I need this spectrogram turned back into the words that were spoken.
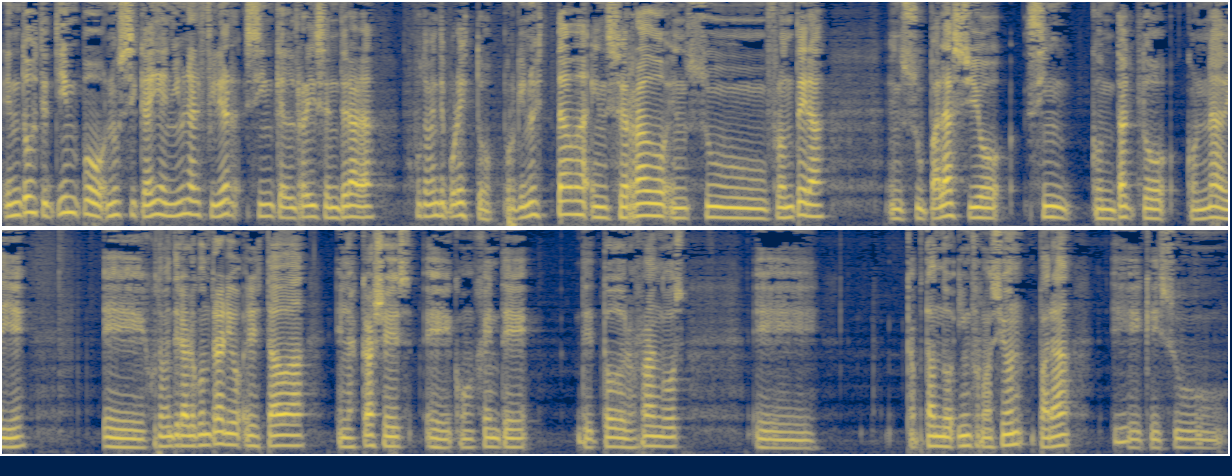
En todo este tiempo no se caía ni un alfiler sin que el rey se enterara, justamente por esto, porque no estaba encerrado en su frontera, en su palacio, sin contacto con nadie. Eh, justamente era lo contrario, él estaba en las calles eh, con gente de todos los rangos, eh, captando información para eh, que su,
